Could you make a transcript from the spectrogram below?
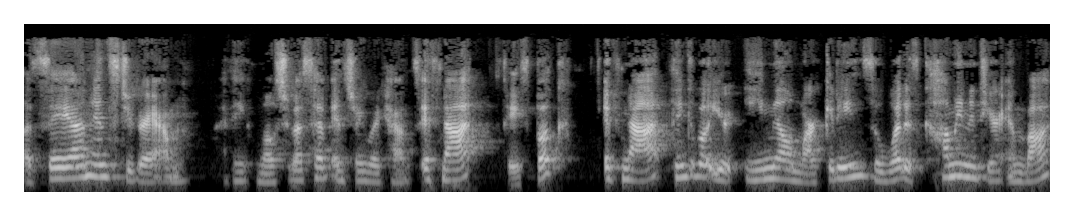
let's say on Instagram, I think most of us have Instagram accounts. If not, Facebook. If not, think about your email marketing. So, what is coming into your inbox?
